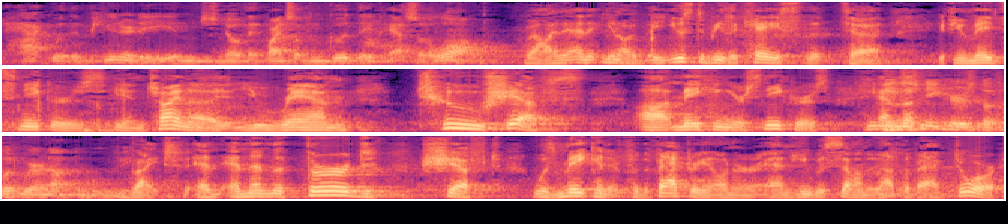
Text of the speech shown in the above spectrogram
hack with impunity and just know if they find something good, they pass it along. Well, and, and you know, it used to be the case that uh, if you made sneakers in China, you ran two shifts making your sneakers. He and the, sneakers, the footwear, not the movie. Right, and and then the third shift was making it for the factory owner, and he was selling it out the back door.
